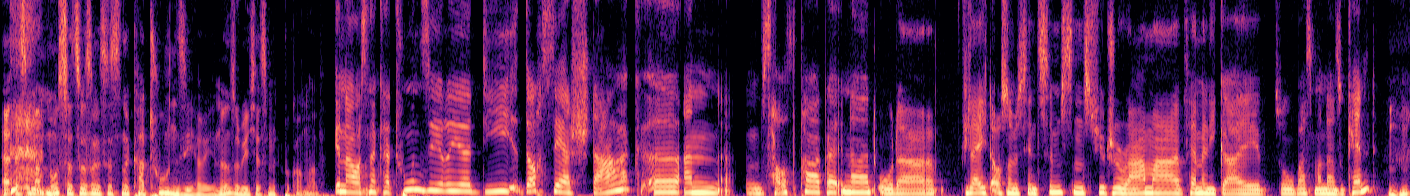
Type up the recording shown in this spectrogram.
äh, also man muss dazu sagen, es ist eine Cartoon-Serie, ne? so wie ich es mitbekommen habe. Genau, es ist eine Cartoon-Serie, die doch sehr stark äh, an ähm, South Park erinnert oder vielleicht auch so ein bisschen Simpsons, Futurama, Family Guy, so was man da so kennt. Mhm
